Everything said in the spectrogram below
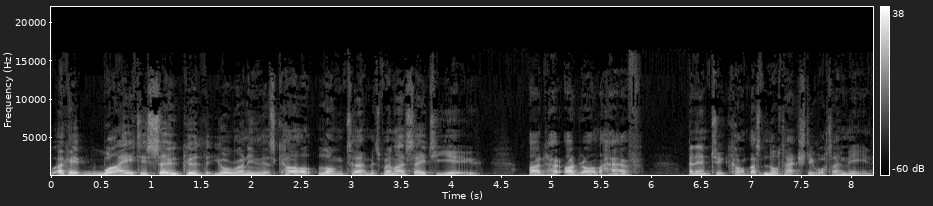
okay, why it is so good that you're running this car long term is when I say to you, I'd ha- I'd rather have an M2 comp. That's not actually what I mean.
